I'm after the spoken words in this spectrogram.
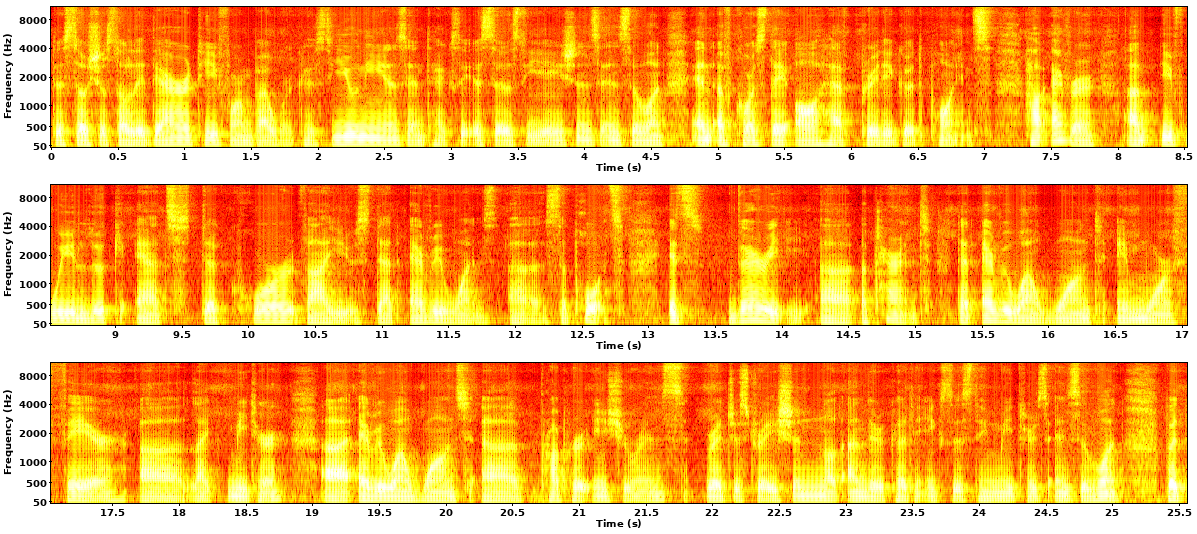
the social solidarity formed by workers' unions and taxi associations and so on. And of course, they all have pretty good points. However, um, if we look at the core values that everyone uh, supports, it's very uh, apparent that everyone wants a more fair uh, like meter. Uh, everyone wants uh, proper insurance registration, not undercutting existing meters and so on. But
